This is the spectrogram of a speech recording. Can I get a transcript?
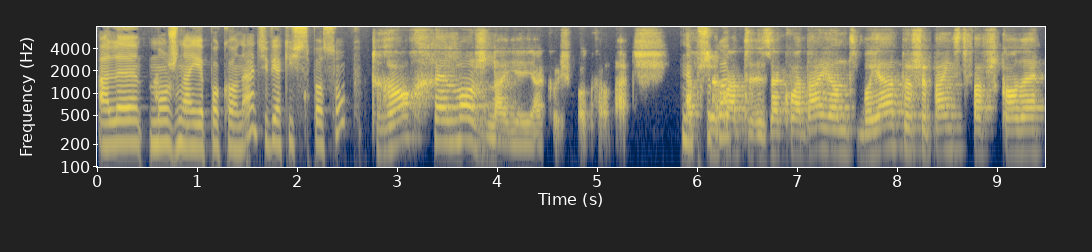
Ale można je pokonać w jakiś sposób? Trochę można je jakoś pokonać. Na, na przykład... przykład zakładając, bo ja, proszę Państwa, w szkole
